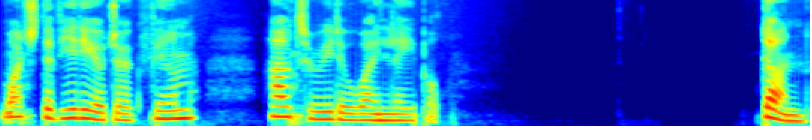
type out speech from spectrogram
watch the VideoJug film How to Read a Wine Label. Done.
